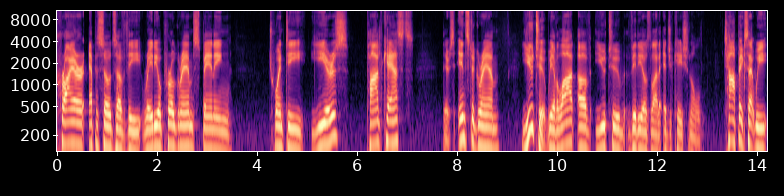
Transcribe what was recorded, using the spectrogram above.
prior episodes of the radio program spanning 20 years, podcasts, there's Instagram, YouTube. We have a lot of YouTube videos, a lot of educational topics that we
